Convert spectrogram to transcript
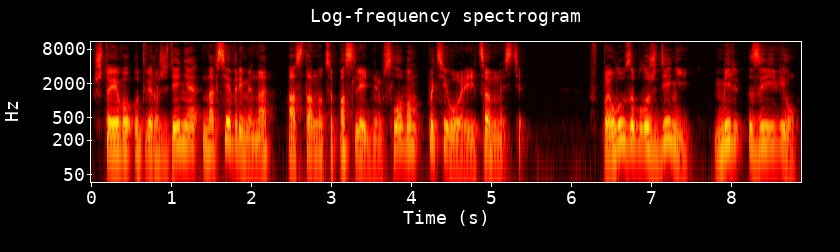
что его утверждения на все времена останутся последним словом по теории ценности. В пылу заблуждений Миль заявил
